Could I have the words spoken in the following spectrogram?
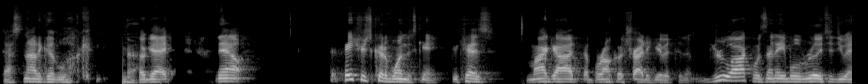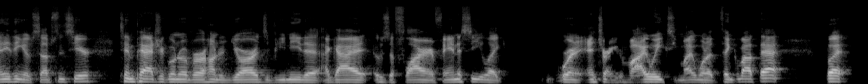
That's not a good look. No. Okay. Now, the Patriots could have won this game because my God, the Broncos tried to give it to them. Drew Lock was unable really to do anything of substance here. Tim Patrick went over 100 yards. If you need a, a guy who's a flyer in fantasy, like we're entering the bye weeks, you might want to think about that. But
